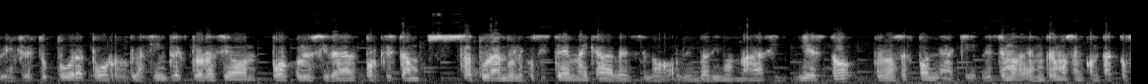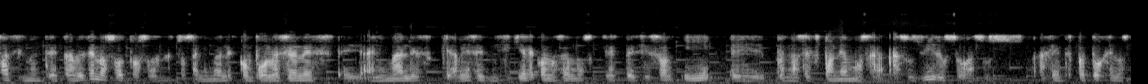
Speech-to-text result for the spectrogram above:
de infraestructura, por la simple exploración, por curiosidad, porque estamos saturando el ecosistema y cada vez lo, invadimos más. Y, esto pues, nos expone a que estemos, entremos en contacto fácilmente a través de nosotros o de nuestros animales con poblaciones eh, animales que a veces ni siquiera conocemos qué especies son y eh, pues nos exponemos a, a sus virus o a sus agentes patógenos.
